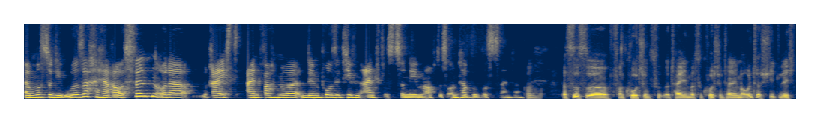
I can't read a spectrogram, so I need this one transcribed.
Äh, musst du die Ursache herausfinden oder reicht einfach nur den positiven Einfluss zu nehmen auf das Unterbewusstsein dann? Das ist äh, von Coaching-Teilnehmer zu Coaching-Teilnehmer unterschiedlich.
